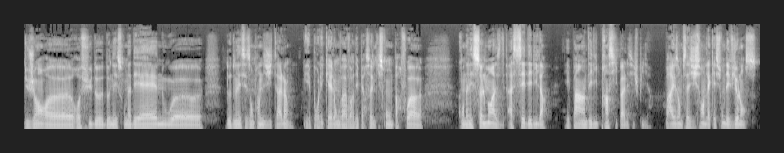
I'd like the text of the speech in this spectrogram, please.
du genre euh, refus de donner son ADN ou euh, de donner ses empreintes digitales, et pour lesquels on va avoir des personnes qui seront parfois euh, condamnées seulement à, à ces délits-là, et pas à un délit principal, si je puis dire. Par exemple, s'agissant de la question des violences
